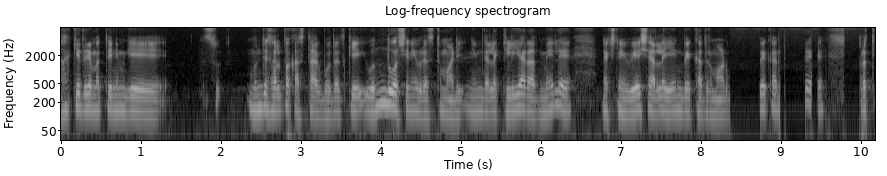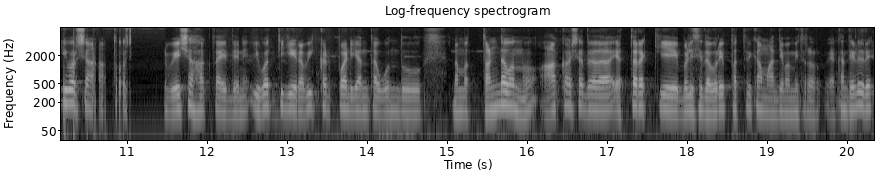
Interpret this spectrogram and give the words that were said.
ಹಾಕಿದರೆ ಮತ್ತೆ ನಿಮಗೆ ಮುಂದೆ ಸ್ವಲ್ಪ ಕಷ್ಟ ಆಗ್ಬೋದು. ಅದಕ್ಕೆ ಒಂದು ವರ್ಷ ನೀವು ರೆಸ್ಟ್ ಮಾಡಿ. ನಿಮ್ಮದೆಲ್ಲ ಕ್ಲಿಯರ್ ಆದಮೇಲೆ ನೆಕ್ಸ್ಟ್ ನೀವು ವೇಷ ಎಲ್ಲ ಏನು ಬೇಕಾದರೂ ಮಾಡಬೇಕಂತಂದರೆ ಪ್ರತಿ ವರ್ಷ ಹತ್ತು ವರ್ಷ ವೇಷ ಹಾಕ್ತಾ ಇದ್ದೇನೆ. ಇವತ್ತಿಗೆ ರವಿ ಕಟ್ಪಾಡಿ ಅಂತ ಒಂದು ನಮ್ಮ ತಂಡವನ್ನು ಆಕಾಶದ ಎತ್ತರಕ್ಕೆ ಬೆಳೆಸಿದವರೇ ಪತ್ರಿಕಾ ಮಾಧ್ಯಮ ಮಿತ್ರರು. ಯಾಕಂತ ಹೇಳಿದರೆ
